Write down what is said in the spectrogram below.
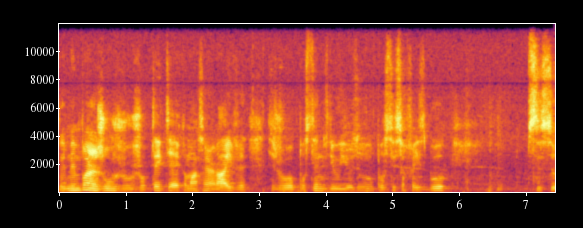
Peut-être même pas un jour, je, je vais peut-être euh, commencer un live. euh, Je vais poster une vidéo YouTube, poster sur Facebook. C'est ça.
